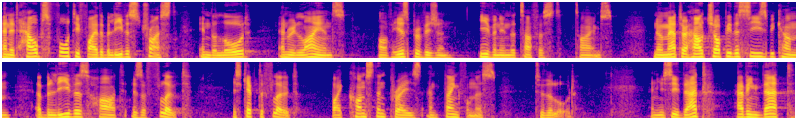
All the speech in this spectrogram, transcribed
and it helps fortify the believer's trust in the Lord and reliance of His provision, even in the toughest times. No matter how choppy the seas become, a believer's heart is afloat, is kept afloat by constant praise and thankfulness to the Lord. And you see that, having that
